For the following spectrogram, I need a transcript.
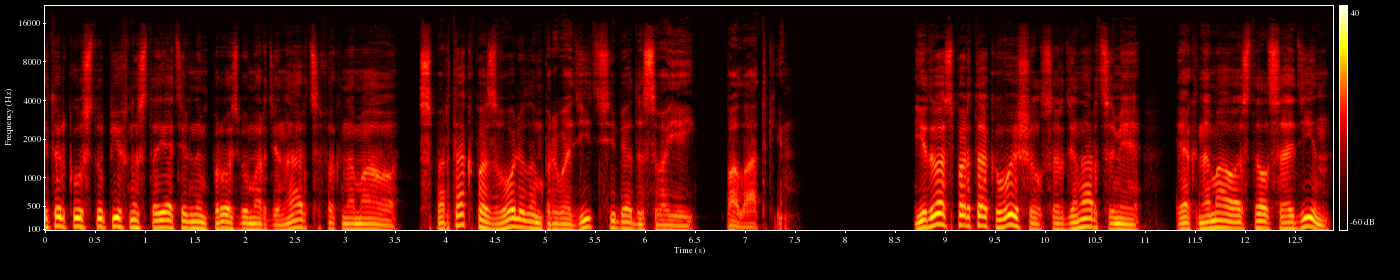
и только уступив настоятельным просьбам ординарцев Акномао, Спартак позволил им проводить себя до своей палатки. Едва Спартак вышел с ординарцами, и Акномао остался один,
